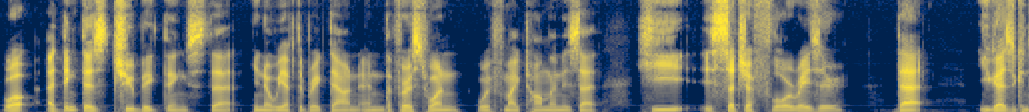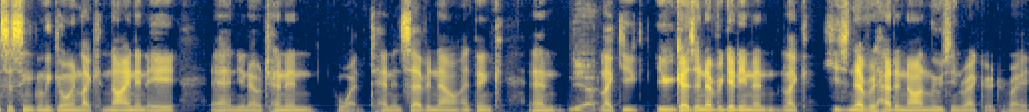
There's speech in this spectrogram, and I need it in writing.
Well, I think there's two big things that you know we have to break down, and the first one with Mike Tomlin is that he is such a floor raiser that you guys are consistently going like nine and eight, and you know ten and what ten and seven now, I think, and Yeah. like you you guys are never getting in like he's never had a non-losing record right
